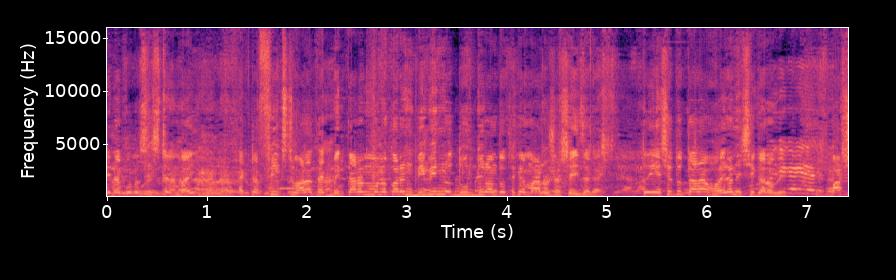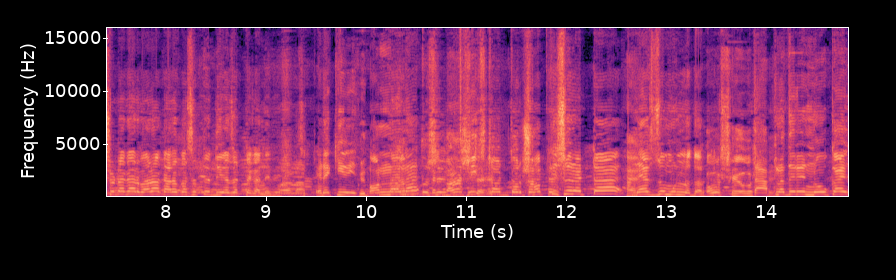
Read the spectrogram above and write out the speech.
এটা কোনো সিস্টেম ভাই? একটা ফিক্সড ভাড়া থাকবে। কারণ মনে করেন বিভিন্ন দূর দূরান্ত থেকে মানুষ আসে এই জায়গায়। তো এসে তো তারা হয়রানির শিকার হবে। পাঁচশো টাকার ভাড়া কারও কাছে তো দুই হাজার টাকা নেবে। এটা কি অন্যায় না? দাম তো সেই 20 টাকা। সবকিছুর একটা ন্যায্য মূল্য দরকার। আপনাদের এই নৌকায়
